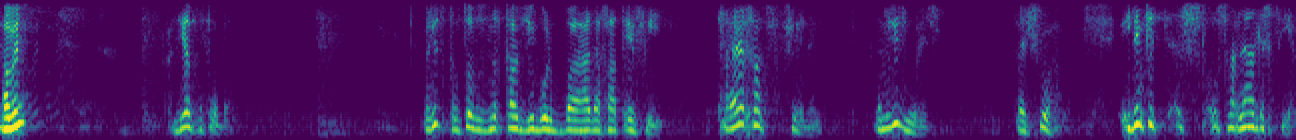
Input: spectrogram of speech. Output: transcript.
صافي؟ ديال الخطوبة. ماشي تقبطوا في الزنقة وتجيبوا لبا هذا خطير فيه. هاي خاطف فعلا. هذا ماشي زواج. هذا كتاسس الاسره على هذا الاختيار.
